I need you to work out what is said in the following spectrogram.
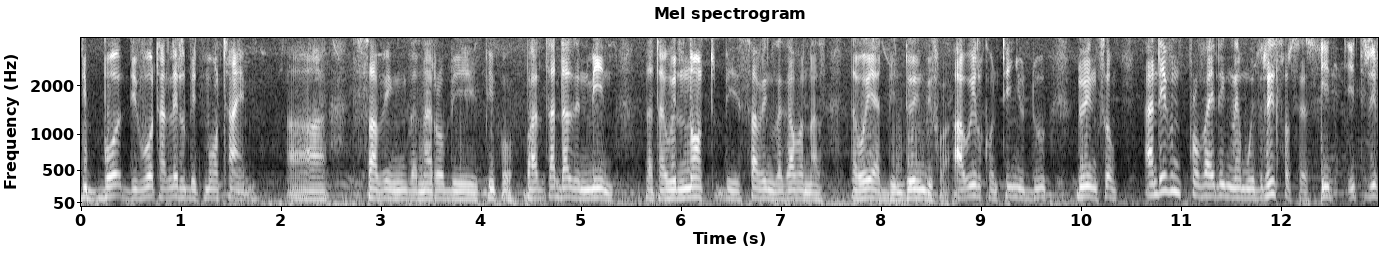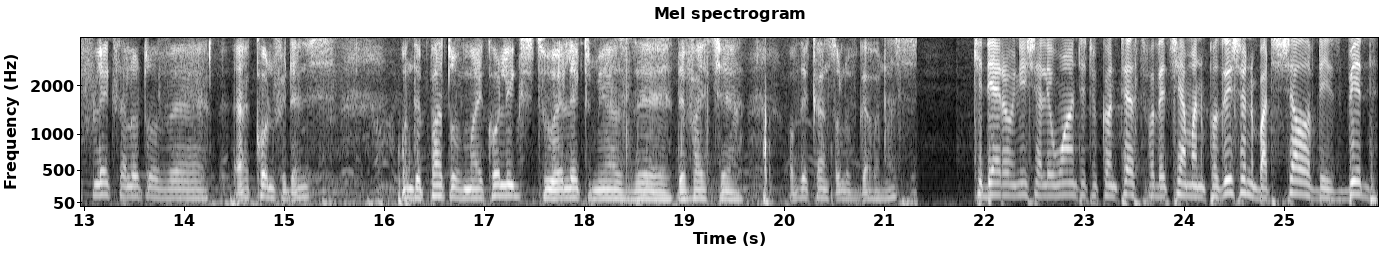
devo devote a little bit more time uh, serving the Nairobi people. But that doesn't mean that I will not be serving the governors the way I'd been doing before. I will continue do, doing so and even providing them with resources. It, it reflects a lot of uh, uh, confidence on the part of my colleagues to elect me as the, the vice chair of the Council of Governors. Kidero initially wanted to contest for the chairman position but shelved his bid.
